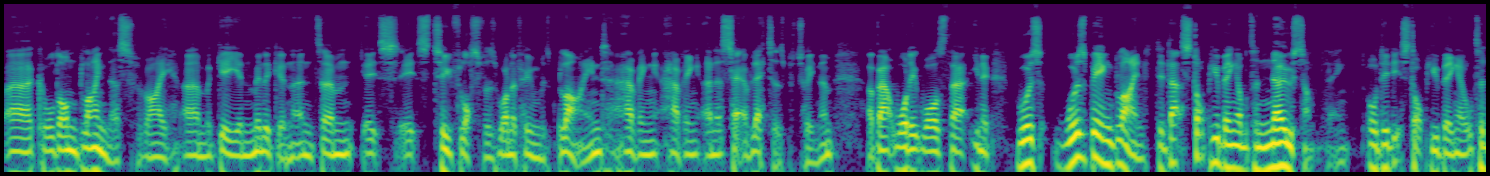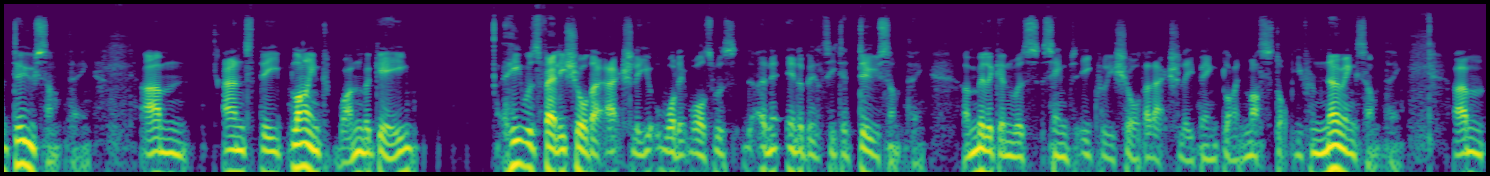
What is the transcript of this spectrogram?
uh, called On Blindness by uh, Magee and Milligan, and um, it's it's two philosophers, one of whom was blind, having having and a set of letters between them about what it was that you know was was being blind. Did that stop you being able to know something, or did it stop you being able to do something? Um, and the blind one, Magee, he was fairly sure that actually what it was was an inability to do something. And Milligan was seemed equally sure that actually being blind must stop you from knowing something. Um,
